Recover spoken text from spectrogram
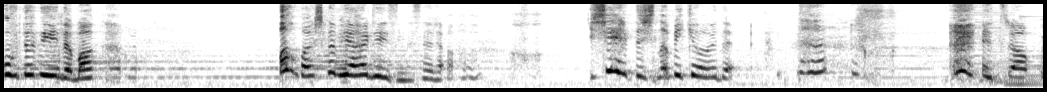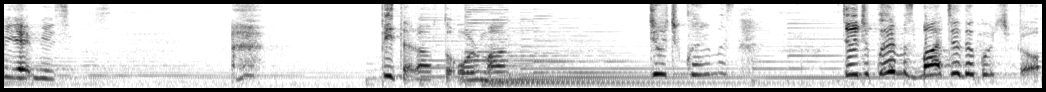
burada değil de bak. Başka bir yerdeyiz mesela. Şehir dışında bir köyde. Etrafı yemyeşil. Bir tarafta orman. Çocuklarımız, çocuklarımız bahçede koşuyor.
